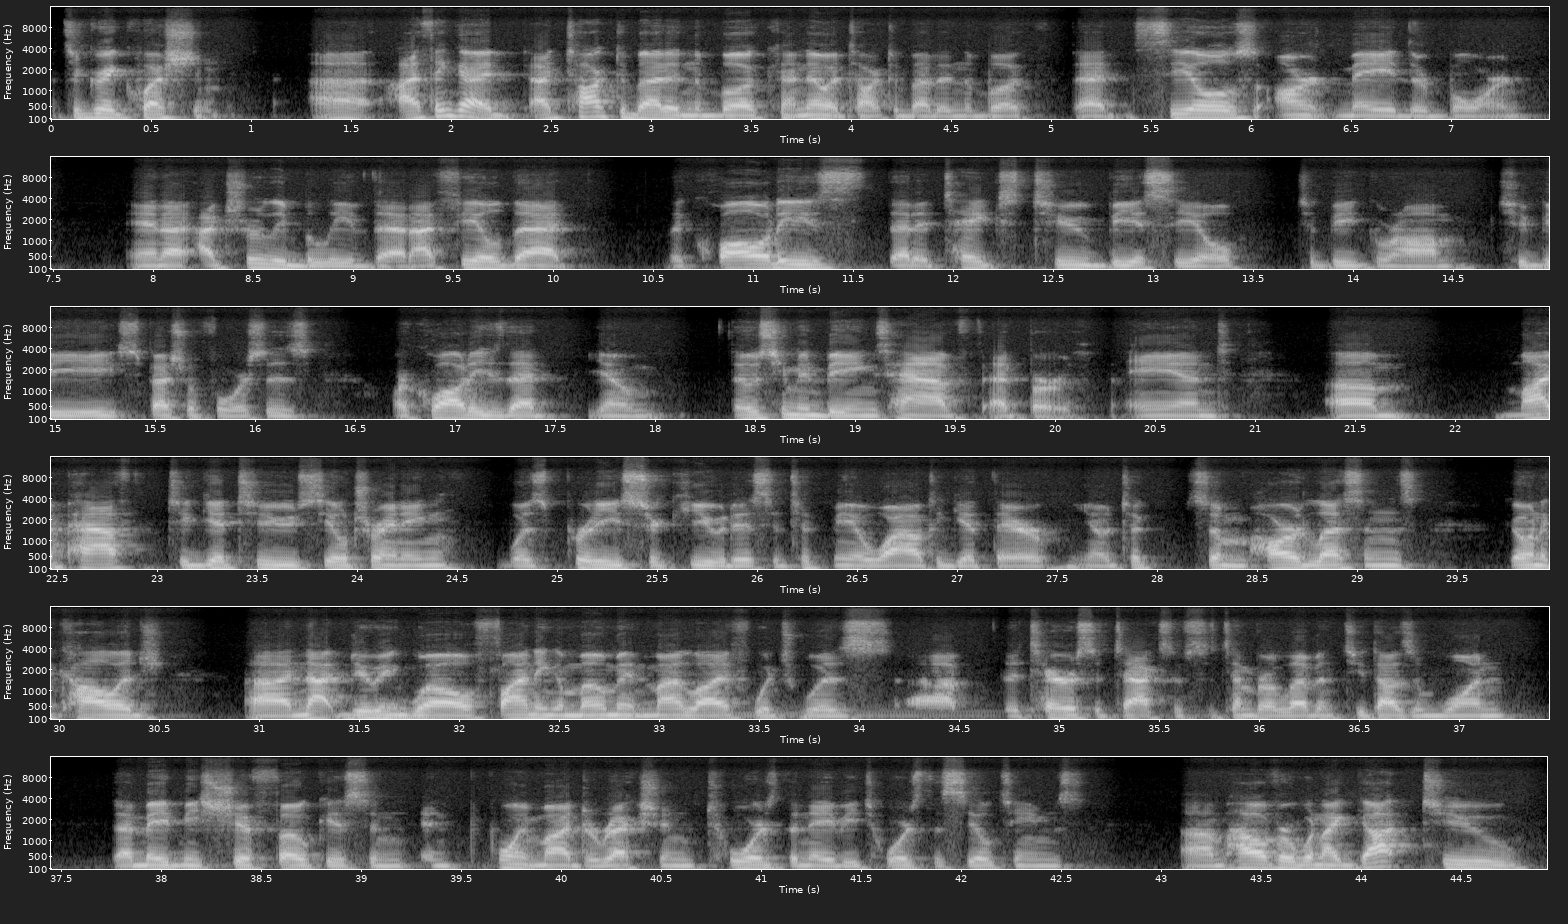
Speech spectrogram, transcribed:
That's a great question. Uh, I think I, I talked about it in the book. I know I talked about it in the book that SEALs aren't made, they're born. And I, I truly believe that. I feel that the qualities that it takes to be a SEAL, to be GROM, to be Special Forces, are qualities that you know those human beings have at birth. And um, my path to get to SEAL training was pretty circuitous. It took me a while to get there. You know, it took some hard lessons going to college, uh, not doing well, finding a moment in my life, which was uh, the terrorist attacks of September 11th, 2001, that made me shift focus and, and point my direction towards the Navy, towards the SEAL teams. Um, however, when I got to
